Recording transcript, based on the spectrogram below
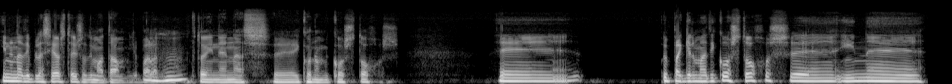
είναι να διπλασιάσω τα εισοδήματά μου, για παράδειγμα Αυτό είναι ένας ε, οικονομικός στόχος. Ε, ο επαγγελματικός στόχος ε, είναι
